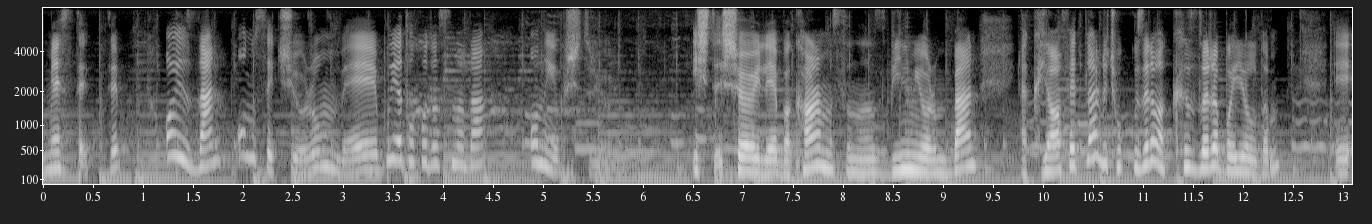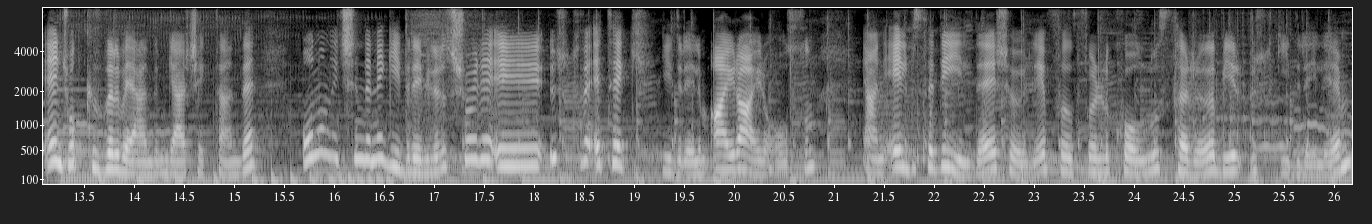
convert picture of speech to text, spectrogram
mest etti. O yüzden onu seçiyorum ve bu yatak odasına da onu yapıştırıyorum. İşte şöyle bakar mısınız bilmiyorum ben ya kıyafetler de çok güzel ama kızlara bayıldım. E, en çok kızları beğendim gerçekten de. Onun içinde ne giydirebiliriz? Şöyle e, üst ve etek giydirelim ayrı ayrı olsun. Yani elbise değil de şöyle fılfırlı kollu sarı bir üst giydirelim.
